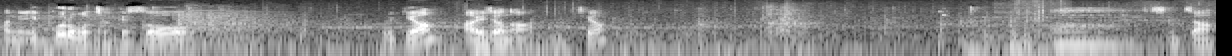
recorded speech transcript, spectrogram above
아니, 입구를 못 찾겠어. 여기야? 아니잖아. 여기야? 아, 진짜.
